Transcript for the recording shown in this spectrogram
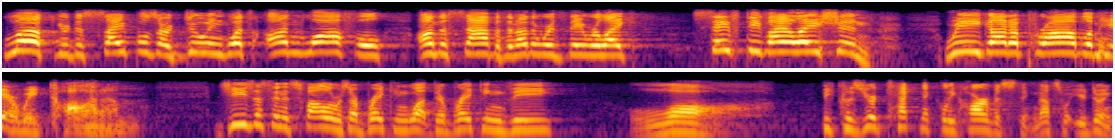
look, your disciples are doing what's unlawful on the Sabbath. In other words, they were like, Safety violation. We got a problem here. We caught him. Jesus and his followers are breaking what? They're breaking the law. Because you're technically harvesting. That's what you're doing.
